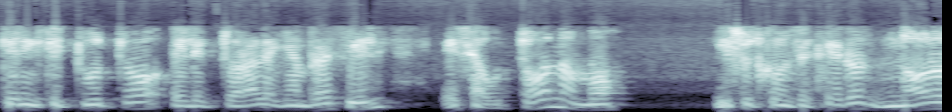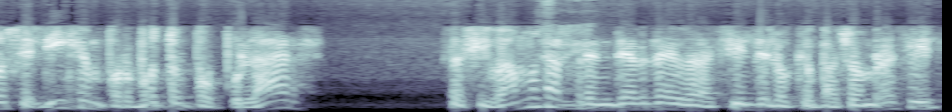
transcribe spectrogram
que el Instituto Electoral allá en Brasil es autónomo y sus consejeros no los eligen por voto popular. O sea, si vamos a aprender de Brasil, de lo que pasó en Brasil,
